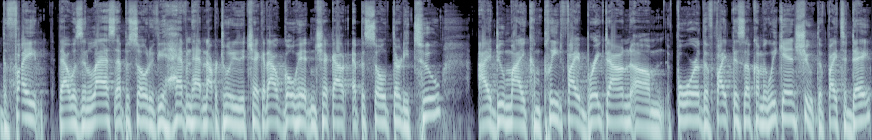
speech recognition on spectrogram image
the fight that was in last episode. If you haven't had an opportunity to check it out, go ahead and check out episode 32. I do my complete fight breakdown um, for the fight this upcoming weekend. Shoot, the fight today.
